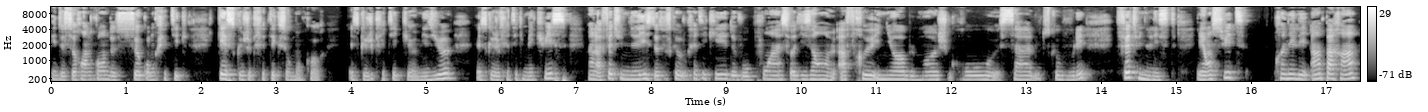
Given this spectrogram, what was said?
et de se rendre compte de ce qu'on critique. Qu'est-ce que je critique sur mon corps? Est-ce que je critique mes yeux? Est-ce que je critique mes cuisses? Voilà, faites une liste de tout ce que vous critiquez, de vos points soi-disant affreux, ignobles, moches, gros, sales, ou tout ce que vous voulez. Faites une liste. Et ensuite, prenez-les un par un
